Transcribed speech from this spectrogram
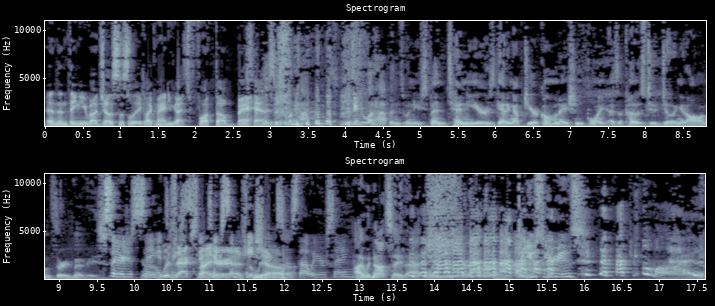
and then thinking about Justice League, like, man, you guys fucked up bad. This is what happens. this is what happens when you spend ten years getting up to your culmination point, as opposed to doing it all in three movies. So you're just saying it With takes, Zack it Snyder takes some as patience? Yeah. Is that what you're saying? I would not say that when you were in the room. Are you serious? Come on.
